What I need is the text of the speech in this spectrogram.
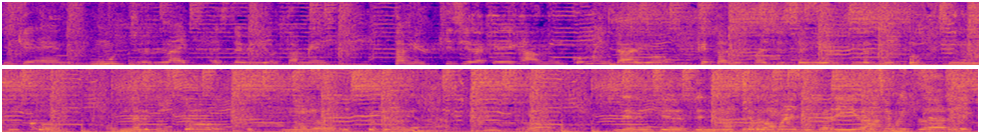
Y que den muchos likes a este video también. También quisiera que dejaran un comentario qué tal les parece este video, si les gustó, si no les gustó, si no les gustó, pues, no lo, es porque no. Listo, muchos manitos arriba. Muchos manitos arriba.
